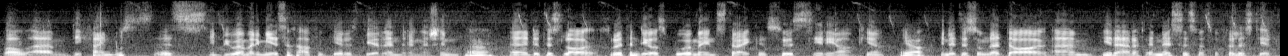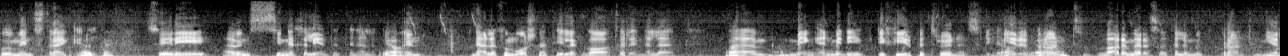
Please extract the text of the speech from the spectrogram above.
Wel, ehm um, die fynbos is die biome wat die meeste geaffekteer is deur indringers en Ja. uh, dit is la- grootendeels bome en struike soos hierdie hakie. Ja. En dit is omdat daar ehm um, nie regtig 'n nis is wat vervul is deur bome en struike nie. Okay. So hierdie ouens sien 'n geleentheid en hulle kom Ja. in. En hulle vermors natuurlik water en hulle Ja, ehm um, meng in met die die vuurpatrone. So die Ja, vure ja, ja. brand warmer as wat hulle moet brand en meer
